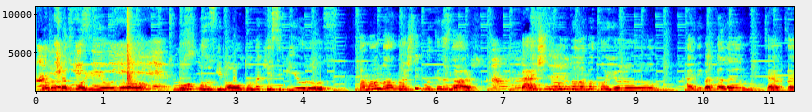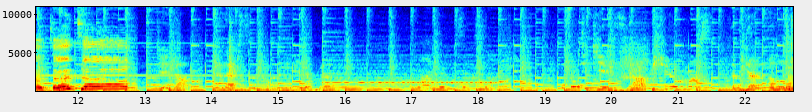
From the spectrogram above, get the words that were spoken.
Anne, dolaba keselim. koyuyorum. Bu Tuzlu. buz gibi olduğunda kesip yiyoruz. Tamam mı? Anlaştık mı kızlar? Ama. Ben şimdi bunu dolaba koyuyorum. Hadi bakalım. Ta ta ta ta. Ceyda ne dersin kavun yiyelim mi? Ama annem bize kızar. Azıcık yeriz ya bir şey olmaz. Hadi gel alalım.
